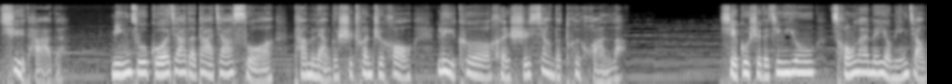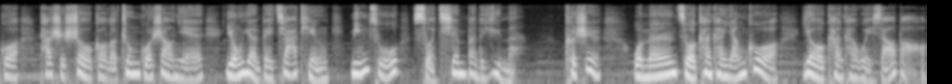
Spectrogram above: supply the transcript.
去他的！民族国家的大枷锁，他们两个试穿之后，立刻很识相的退还了。写故事的金庸从来没有明讲过，他是受够了中国少年永远被家庭、民族所牵绊的郁闷。可是，我们左看看杨过，右看看韦小宝，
